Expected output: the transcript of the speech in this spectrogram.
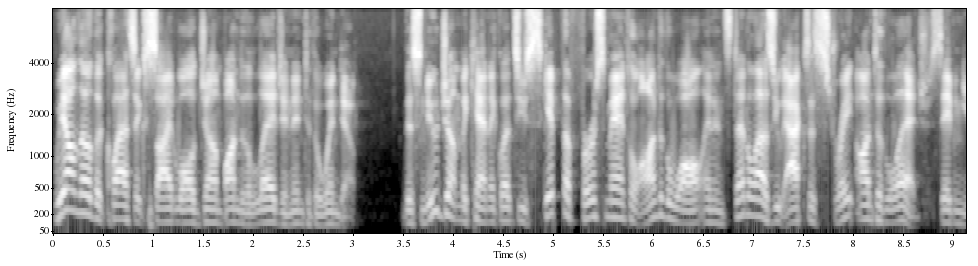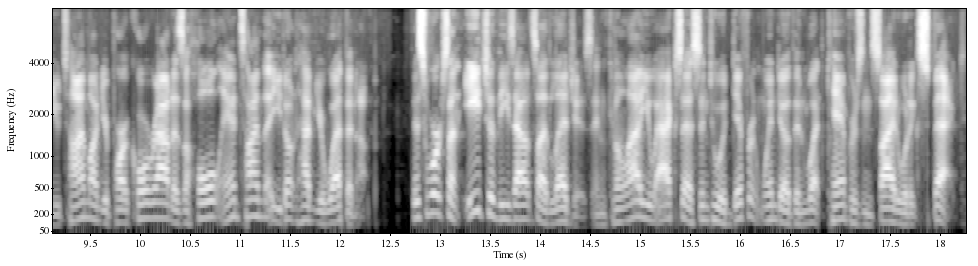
We all know the classic sidewall jump onto the ledge and into the window. This new jump mechanic lets you skip the first mantle onto the wall and instead allows you access straight onto the ledge, saving you time on your parkour route as a whole and time that you don't have your weapon up. This works on each of these outside ledges and can allow you access into a different window than what campers inside would expect.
